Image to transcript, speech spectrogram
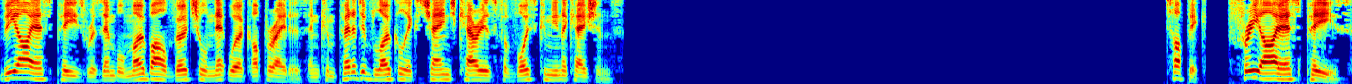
VISPs resemble mobile virtual network operators and competitive local exchange carriers for voice communications. Free ISPs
